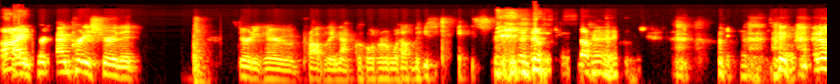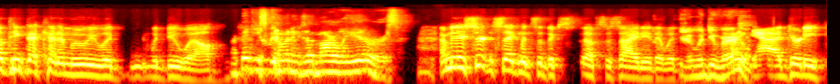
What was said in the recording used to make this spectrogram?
All I'm, right, pre- I'm pretty sure that Dirty Harry would probably not go over well these days. I don't think that kind of movie would would do well. I think he's coming into the Marvel universe. I mean, there's certain segments of the of society that would it would do very like, well. yeah, dirty,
